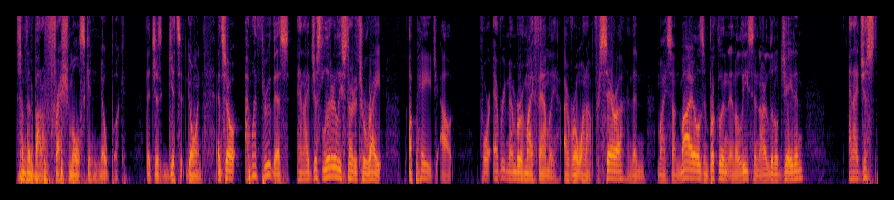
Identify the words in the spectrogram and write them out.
something about a fresh moleskin notebook that just gets it going. And so I went through this and I just literally started to write a page out for every member of my family. I wrote one out for Sarah and then my son Miles and Brooklyn and Elise and our little Jaden. And I just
